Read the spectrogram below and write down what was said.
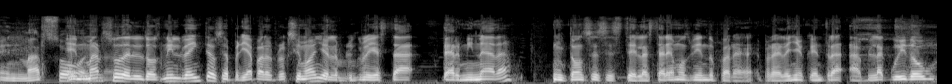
En marzo. en marzo del 2020, o sea, ya para el próximo año la película ya está terminada. Entonces, este, la estaremos viendo para, para el año que entra a Black Widow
